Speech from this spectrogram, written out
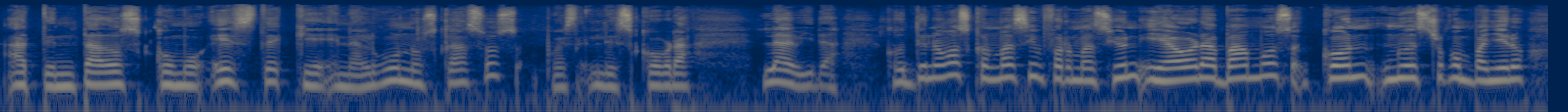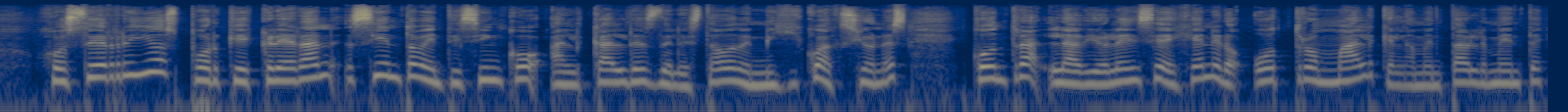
atentados como este que en algunos casos pues les cobra la vida. Continuamos con más información y ahora vamos con nuestro compañero José Ríos porque crearán 125 alcaldes del Estado de México acciones contra la violencia de género, otro mal que lamentablemente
